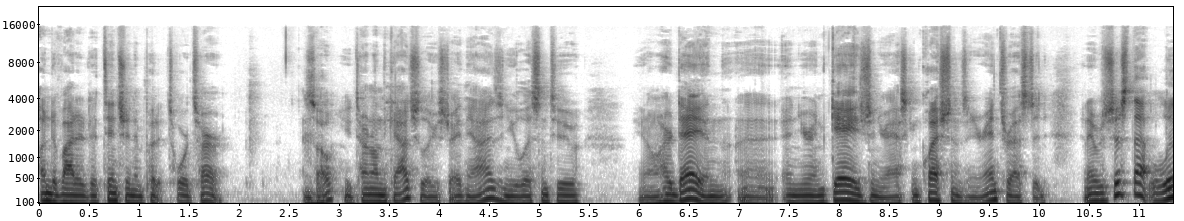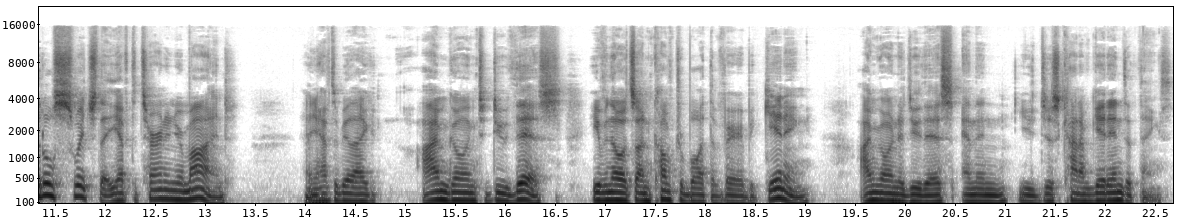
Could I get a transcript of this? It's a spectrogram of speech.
undivided attention and put it towards her. So you turn on the couch, you look her straight in the eyes, and you listen to, you know, her day, and uh, and you're engaged, and you're asking questions, and you're interested. And it was just that little switch that you have to turn in your mind, and you have to be like, I'm going to do this, even though it's uncomfortable at the very beginning. I'm going to do this, and then you just kind of get into things.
